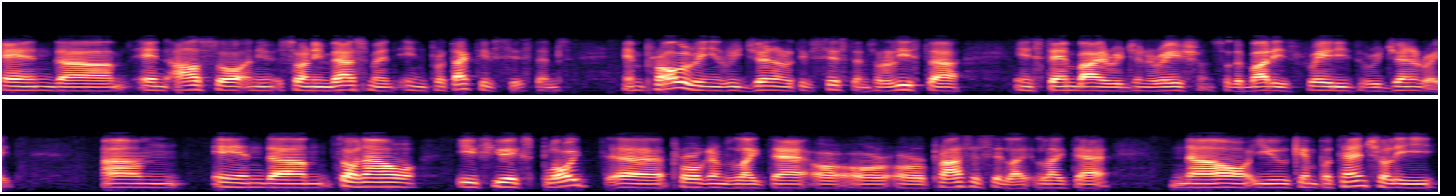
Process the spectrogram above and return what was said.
and um, and also an, so an investment in protective systems and probably in regenerative systems, or at least uh, in standby regeneration, so the body is ready to regenerate. Um, and um, so now, if you exploit uh, programs like that or, or, or processes like, like that, now you can potentially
